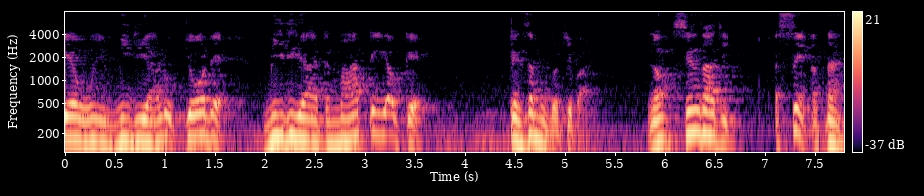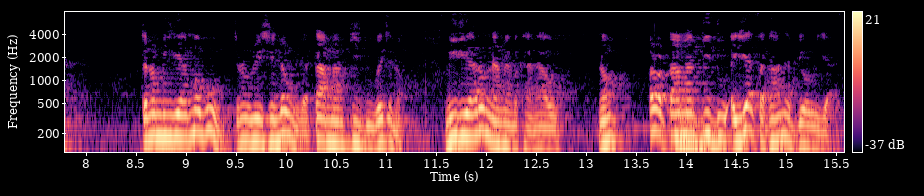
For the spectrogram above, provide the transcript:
ရားဝင်မီဒီယာလို့ပြောတဲ့မီဒီယာဓမ္မတစ်ယောက်ကတင်ဆက်မှုပဲဖြစ်ပါတယ်နော်စဉ်းစားကြည့်အဆင့်အတန်းကျွန်တော်မီဒီယာမဟုတ်ဘူးကျွန်တော်ရေရှင်လုပ်နေတာတာမန်ပြည်သူပဲကျွန်တော်မီဒီယာတော့နာမည်မခံထားဘူးနော် အဲ့တော့တာမန်ပြည်သူအရက်စကားနဲ့ပြောလို့ရတယ်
